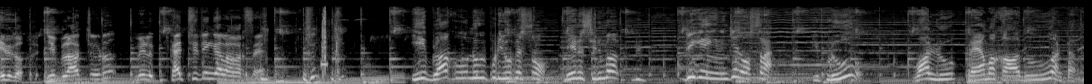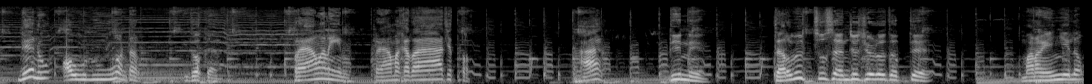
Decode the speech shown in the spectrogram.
ఇదిగో ఈ బ్లాక్ చూడు వీళ్ళు ఖచ్చితంగా లవర్సే ఈ బ్లాక్ నువ్వు ఇప్పుడు చూపిస్తావు. నేను సినిమా బిగినింగ్ నుంచి వస్తున్నా ఇప్పుడు వాళ్ళు ప్రేమ కాదు అంటారు. నేను అవును అంటాను ఇదొక ప్రేమ నేను. ప్రేమ కదా చిత్రం. ఆ, దీన్ని తెర మీద చూసి ఎంజాయ్ చేయడం తప్పితే మనం ఏం చేయలేం.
